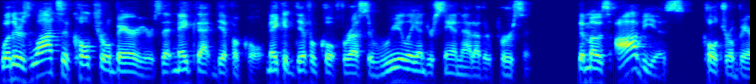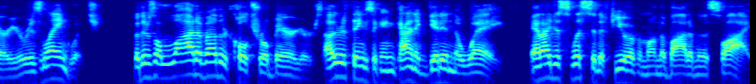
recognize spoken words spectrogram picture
Well, there's lots of cultural barriers that make that difficult, make it difficult for us to really understand that other person. The most obvious cultural barrier is language, but there's a lot of other cultural barriers, other things that can kind of get in the way. And I just listed a few of them on the bottom of the slide.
